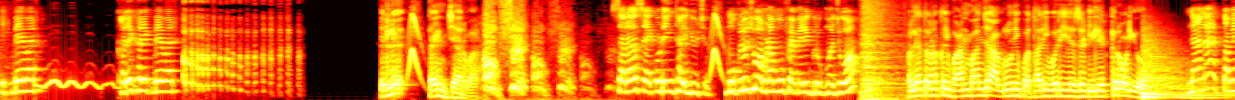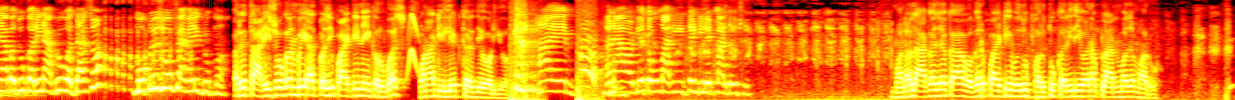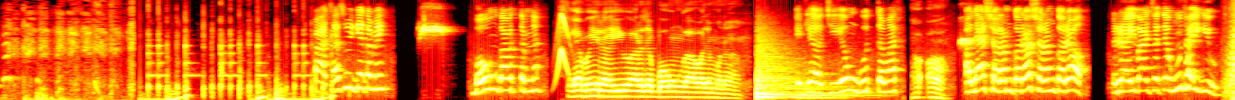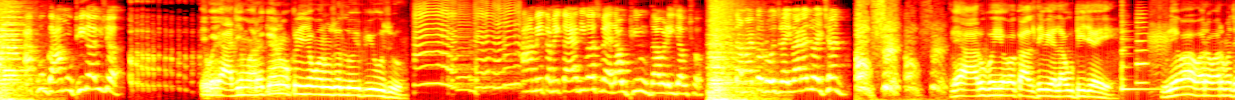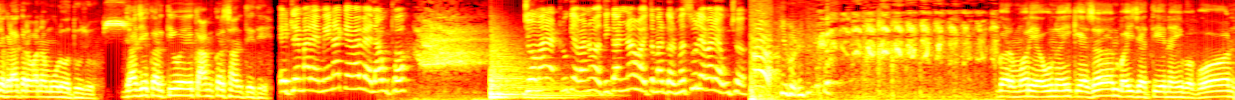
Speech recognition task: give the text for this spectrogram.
એક બે વાર? ખરેખર એક બે વાર? એટલે ત્રણ ચાર વાર. સરસ રેકોર્ડિંગ થઈ ગયું છે. મોકલું છું હમણાં હું ફેમિલી ગ્રુપમાં જુઓ. એટલે તને કઈ ભાન ભાન છે? આબરૂની પથારી ભરી જશે. ડિલીટ કર ઓડિયો ના ના તમે આ બધું કરીને આબરૂ વધારશો? મોકલું છું ફેમિલી ગ્રુપમાં અરે તારી સોગન ભાઈ આજ પછી પાર્ટી નહીં કરું બસ. પણ આ ડિલીટ કરી દે ઓડિયો હા એમ. અને આ ઓડિયો તો હું મારી રીતે ડિલીટ મારી દઉં છું. મને લાગે છે કે આ વગર પાર્ટી બધું ફરતું કરી દેવાના પ્લાનમાં છે મારું. પાછા સુઈ ગયા તમે? બહુ ઊંઘ આવે તમને. એટલે ભાઈ રવિવાર છે બહુ ઊંઘ આવે છે મને. એટલે હજી એ ઊંઘું જ તમાર. હા અલ્યા શરમ કરો શરમ કરો. રવિવાર છે તે હું થઈ ગયું? આખું ગામ ઉઠી ગયું છે. એ ભાઈ આજે મારે ક્યાં નોકરી જવાનું છે? લોહી પીવું છું. આમે તમે કયા દિવસ વહેલા ઉઠીને ઊંધા વળી જાવ છો? તમારે તો રોજ રવિવાર જ હોય છે ને. એટલે હારું ભાઈ હવે કાલથી વહેલા ઉઠી જાય. લેવા? અવારવારમાં ઝઘડા કરવાના મૂળ હતું છું. જા જે કરતી હોય એ કામ કર શાંતિથી. એટલે મારે એમ ના કહેવાય વહેલા ઉઠો. જો મારે આટલું કહેવાનો અધિકાર ના હોય તો મારા ઘરમાં શું લેવા રહેવું છે? ઘરમાં રહેવું નહીં કે છે ભાઈ જતી નહીં ભગવાન.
